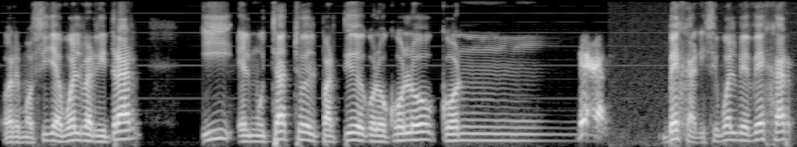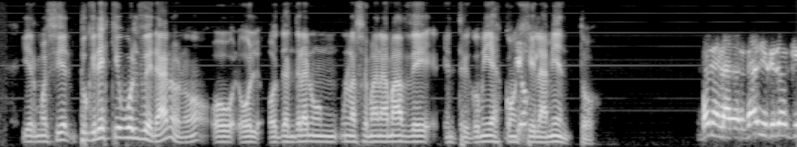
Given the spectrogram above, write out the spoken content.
o Hermosilla vuelve a arbitrar y el muchacho del partido de Colo Colo con Dejan. Béjar, y si vuelve Béjar y Hermosilla, ¿tú crees que volverán o no? ¿O, o- o tendrán un- una semana más de, entre comillas, congelamiento? Bueno, la verdad yo creo que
